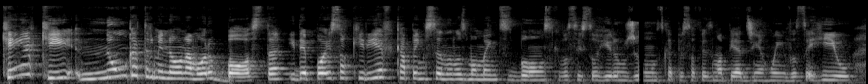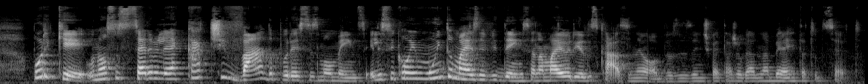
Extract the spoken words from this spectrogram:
Quem aqui nunca terminou um namoro bosta e depois só queria ficar pensando nos momentos bons que vocês sorriram juntos, que a pessoa fez uma piadinha ruim e você riu? Por quê? O nosso cérebro ele é cativado por esses momentos. Eles ficam em muito mais evidência na maioria dos casos, né? Óbvio, às vezes a gente vai estar jogado na BR e tá tudo certo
